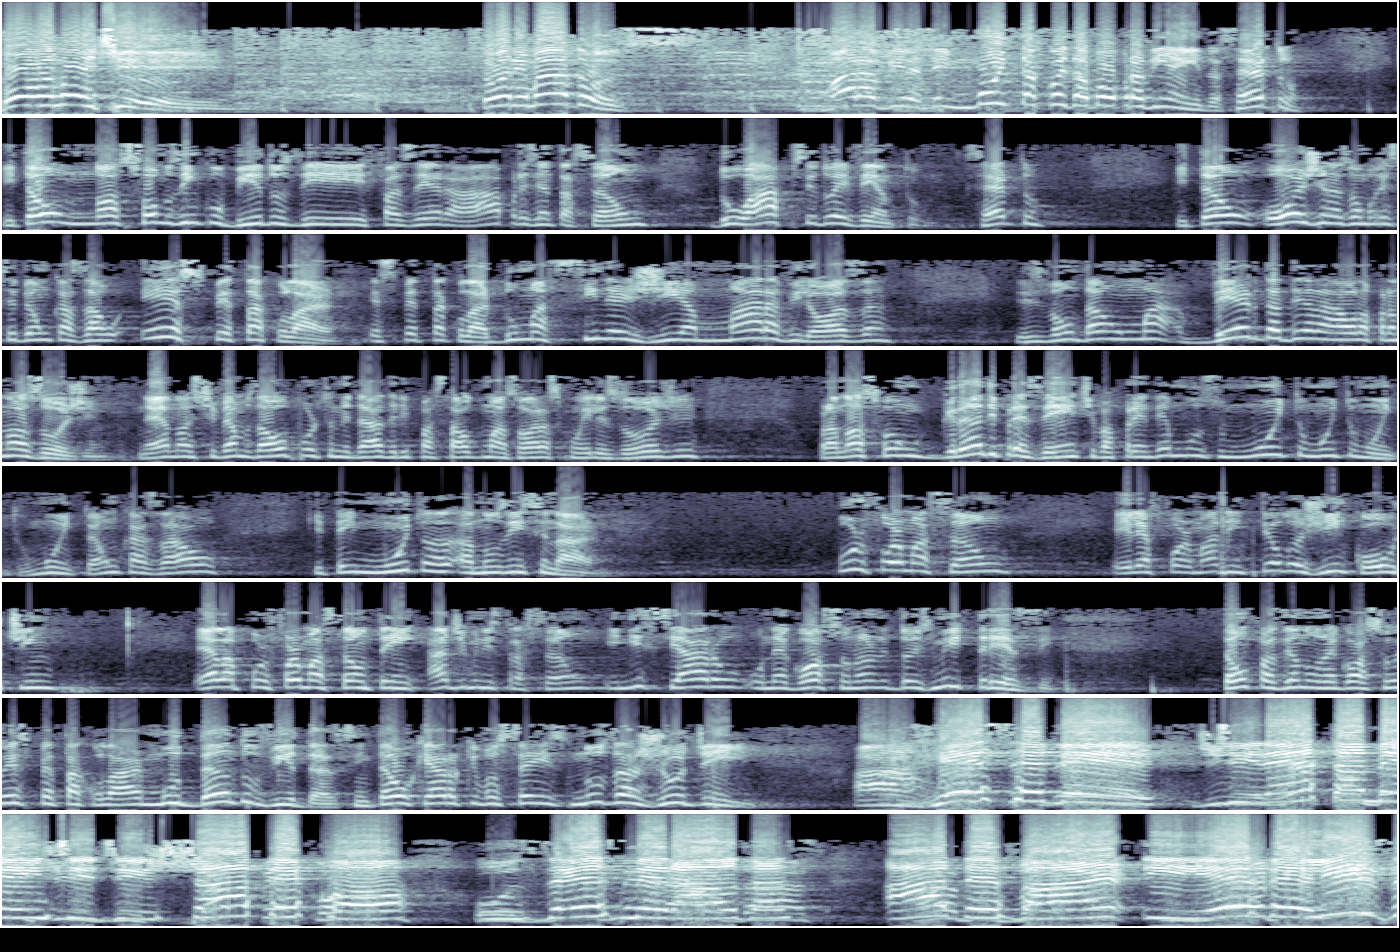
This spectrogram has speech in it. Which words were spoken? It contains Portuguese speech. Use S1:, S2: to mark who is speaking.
S1: Boa noite! Estão animados? Maravilha, tem muita coisa boa para vir ainda, certo? Então, nós fomos incumbidos de fazer a apresentação do ápice do evento, certo? Então, hoje nós vamos receber um casal espetacular, espetacular, de uma sinergia maravilhosa. Eles vão dar uma verdadeira aula para nós hoje, né? Nós tivemos a oportunidade de passar algumas horas com eles hoje. Para nós foi um grande presente, aprendemos muito, muito, muito, muito. É um casal que tem muito a nos ensinar. Por formação, ele é formado em teologia e coaching. Ela, por formação, tem administração. Iniciaram o negócio no ano de 2013. Estão fazendo um negócio espetacular, mudando vidas. Então eu quero que vocês nos ajudem a, a receber diretamente de Chapecó os Esmeraldas, Adevar e Evelise!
